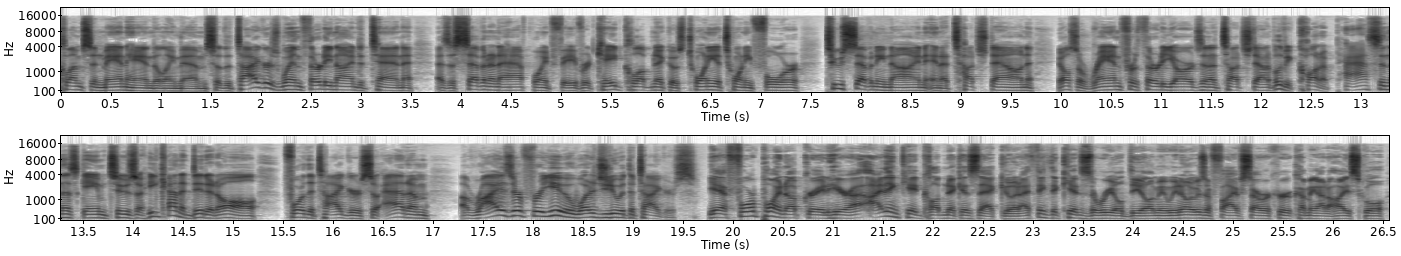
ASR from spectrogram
Clemson manhandling them. So the Tigers win 39 to 10 as a seven and a half point favorite. Cade Klubnik goes 20 of 24, 279 and a touchdown. He also ran for 30 yards and a touchdown. I believe he caught a pass in this game too. So he kind of did it all for the Tigers. So Adam, a riser for you. What did you do with the Tigers? Yeah, four point upgrade here. I, I think Cade Klubnik is that good. I think the kid's the real deal. I mean, we know he was a five star recruit coming out of high school.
